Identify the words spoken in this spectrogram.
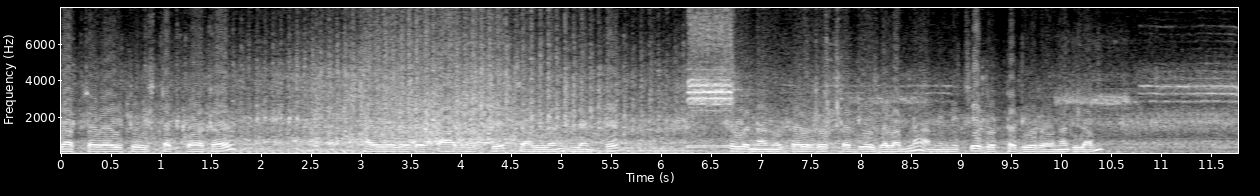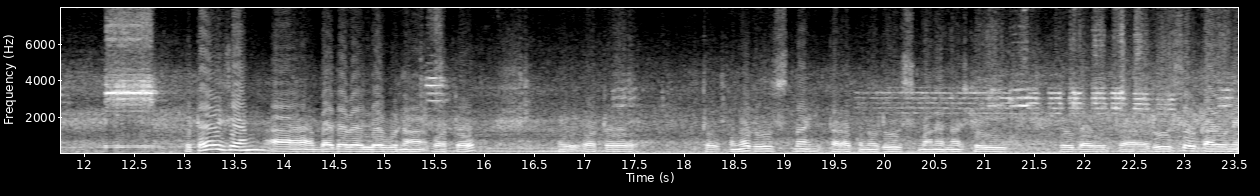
Jatrabari to staff quarter highway রোডের কাজ হচ্ছে, চার লেন লেন্থের সেই জন্য আমি উপরের রোডটা দিয়ে গেলাম না, আমি নিচের রোডটা দিয়ে রওনা দিলাম। এটাই জ্যাম বাই দ্য ওয়ে লেগুনা অটো এই অটো তো কোনো রুলস নাই, তারা কোনো রুলস মানে না সেই রুলসের কারণে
